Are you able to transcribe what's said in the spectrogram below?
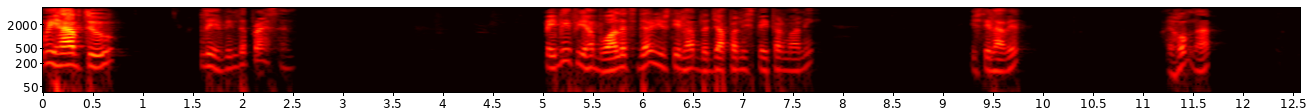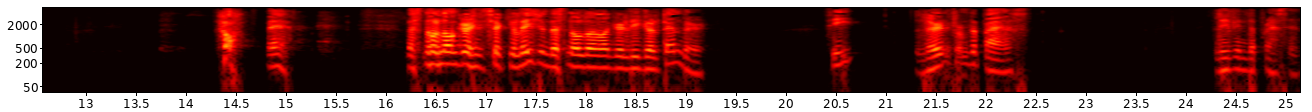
we have to live in the present. Maybe if you have wallets there, you still have the Japanese paper money. You still have it? I hope not. Oh, man. That's no longer in circulation. That's no longer legal tender. See? Learn from the past. Live in the present.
